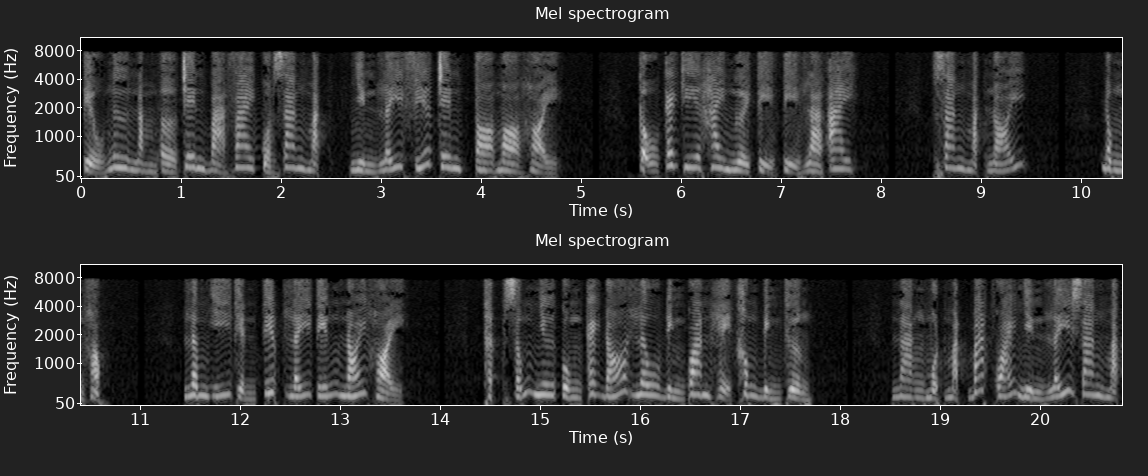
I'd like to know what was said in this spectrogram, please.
Tiểu ngư nằm ở trên bả vai của Giang Mặc, nhìn lấy phía trên tò mò hỏi. Cậu cái kia hai người tỷ tỷ là ai? Giang Mặc nói. Đồng học. Lâm Ý Thiển tiếp lấy tiếng nói hỏi. Thật giống như cùng cách đó lâu đình quan hệ không bình thường. Nàng một mặt bát quái nhìn lấy Giang Mặc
